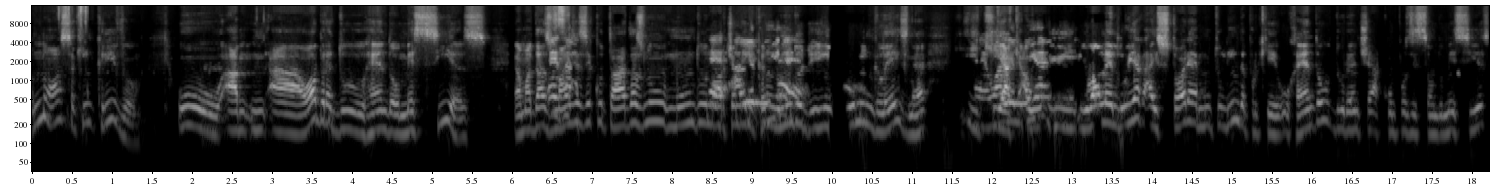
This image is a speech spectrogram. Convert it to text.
Nossa, que incrível! O, a, a obra do Handel, Messias, é uma das Exato. mais executadas no mundo é, norte-americano, no mundo em inglês, né? E, é, que o aleluia... a, e, e, o Aleluia, a história é muito linda, porque o Handel, durante a composição do Messias,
